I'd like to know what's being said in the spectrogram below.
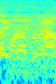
Oh my God.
